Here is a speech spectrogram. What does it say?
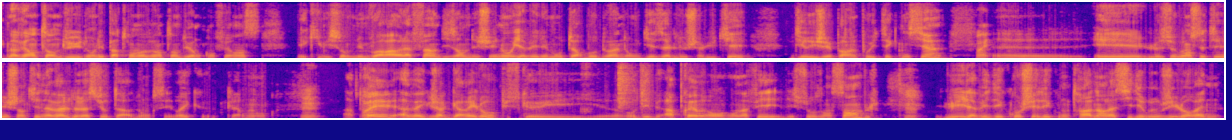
qui m'avaient entendu, dont les patrons m'avaient entendu en conférence et qui sont venus me voir à la fin en disant on est chez nous. Il y avait les moteurs Baudouin, donc diesel de chalutier, dirigés par un polytechnicien. Euh, et le second, c'était les chantiers navals de la Ciotat. Donc c'est vrai que clairement. Hmm. Après, avec Jacques Garello, puisque au début, après on, a fait des choses ensemble. Hmm. Lui, il avait décroché des contrats dans la sidérurgie lorraine.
